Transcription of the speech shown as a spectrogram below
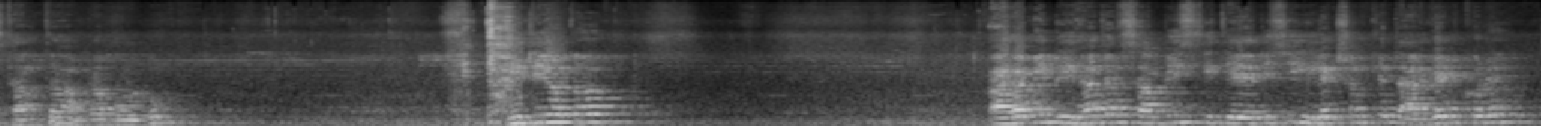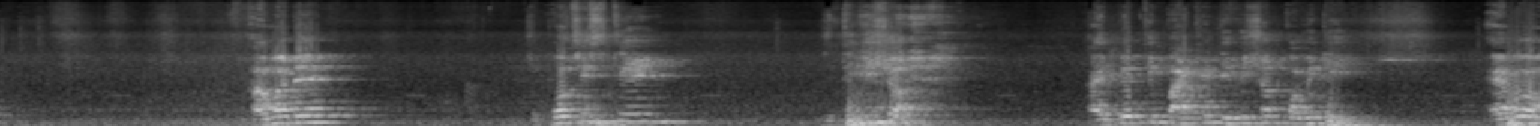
স্থানটা আমরা বলব। দ্বিতীয়ত, আগামী দুই হাজার ছাব্বিশ তৃতীয় এডিসি ইলেকশনকে টার্গেট করে আমাদের পঁচিশটি division IPFT party division committee এবং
